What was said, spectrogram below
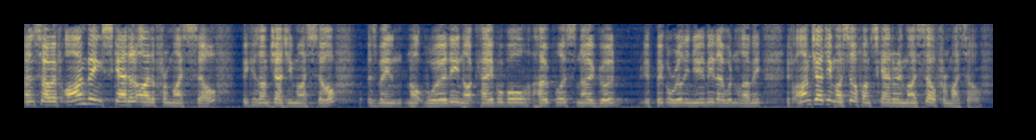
And so if I'm being scattered either from myself, because I'm judging myself as being not worthy, not capable, hopeless, no good, if people really knew me, they wouldn't love me. If I'm judging myself, I'm scattering myself from myself.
